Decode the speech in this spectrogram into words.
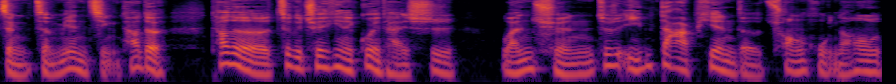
整整面景。它的它的这个 check in 的柜台是完全就是一大片的窗户，然后。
